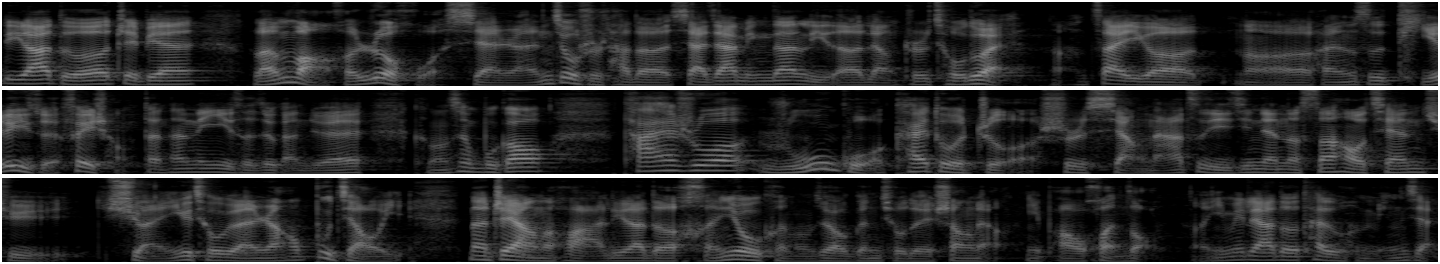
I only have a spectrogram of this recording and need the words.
利拉德这边篮网和热火显然就是他的下家名单里的两支球队啊。再一个，呃，海恩斯提了一嘴费城，但他那意思就感觉可能性不高。他还说，如果开拓者是想拿自己今年的三号签去选一个球员，然后不交易，那这样的话，利拉德很有可能就要跟球队商量，你把我换走啊，因为利拉德态度很明显，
